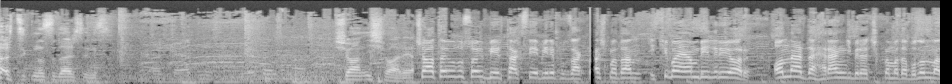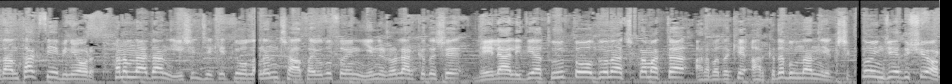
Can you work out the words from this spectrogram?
Artık nasıl derseniz. Şu an iş var ya. Çağatay Ulusoy bir taksiye binip uzaklaşmadan iki bayan beliriyor. Onlar da herhangi bir açıklamada bulunmadan taksiye biniyor. Hanımlardan yeşil ceketli olanın Çağatay Ulusoy'un yeni rol arkadaşı Leyla Lidya Tuğutlu olduğunu açıklamakta arabadaki arkada bulunan yakışıklı oyuncuya düşüyor.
